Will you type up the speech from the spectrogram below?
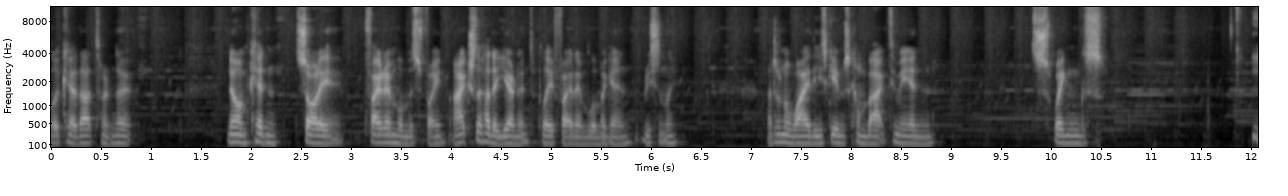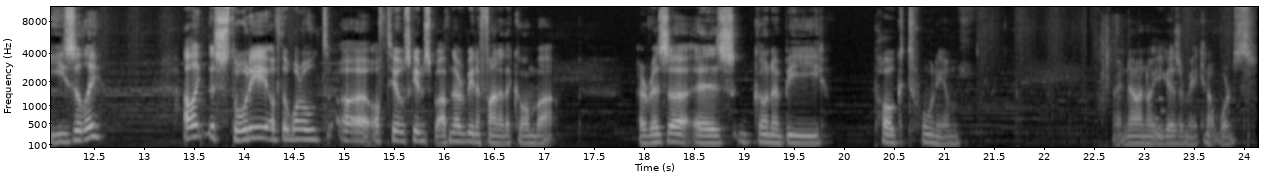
look how that turned out. No, I'm kidding. Sorry, Fire Emblem is fine. I actually had a yearning to play Fire Emblem again recently. I don't know why these games come back to me in swings easily. I like the story of the world uh, of Tales games, but I've never been a fan of the combat. Ariza is gonna be Pogtonium. Right now I know you guys are making up words.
